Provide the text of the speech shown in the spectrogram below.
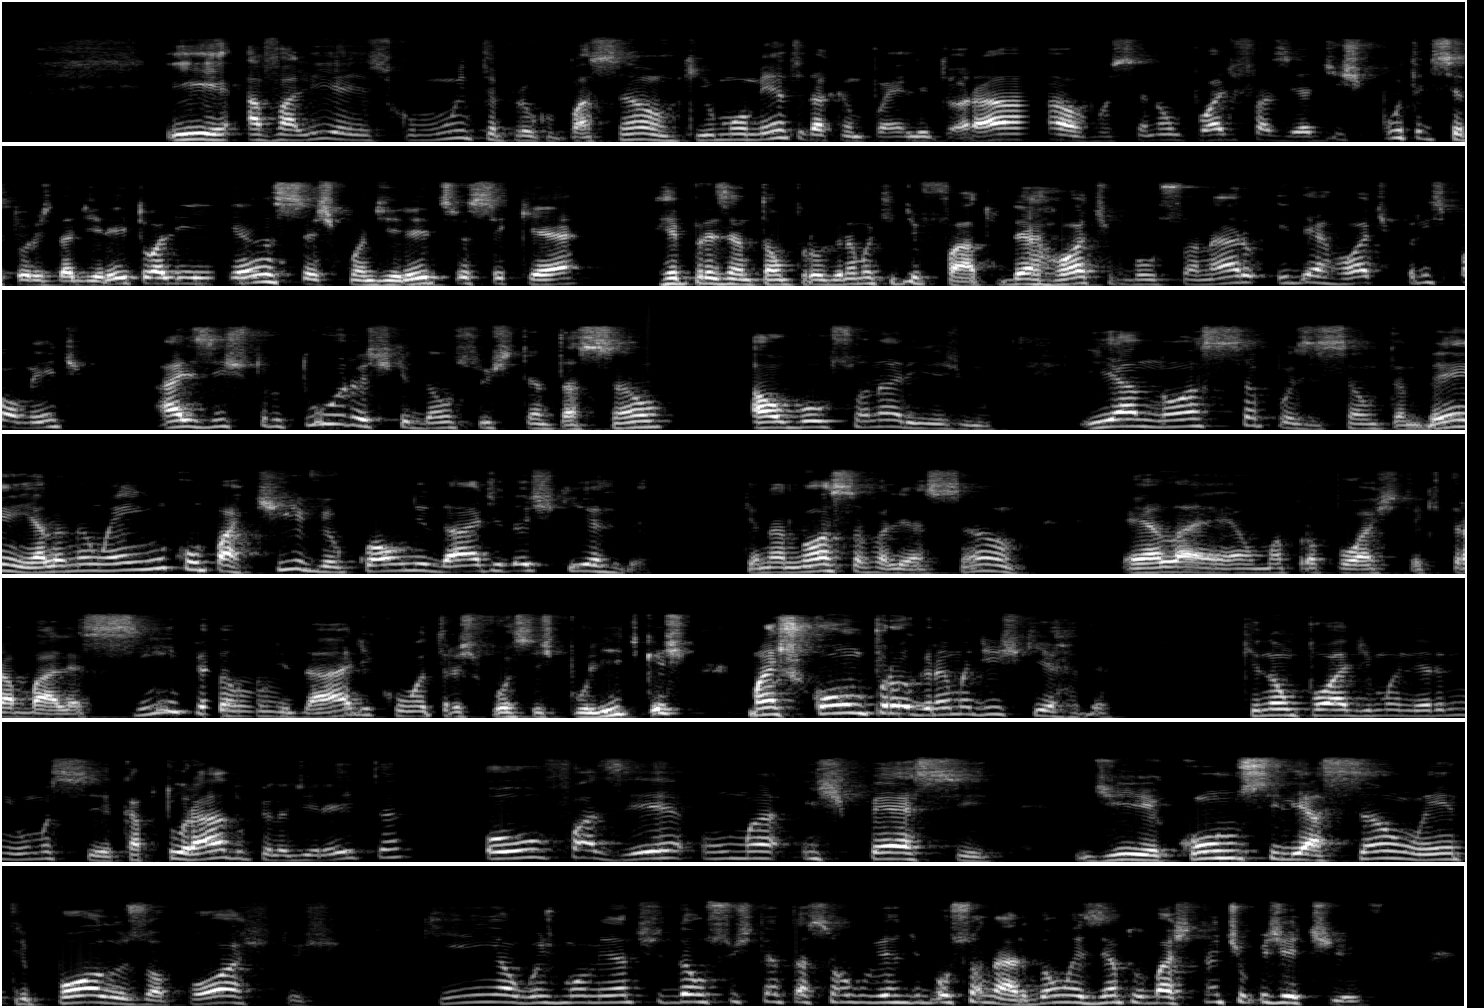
e avalia isso com muita preocupação que o momento da campanha eleitoral você não pode fazer a disputa de setores da direita ou alianças com a direita se você quer representar um programa que de fato derrote Bolsonaro e derrote principalmente as estruturas que dão sustentação ao bolsonarismo. E a nossa posição também, ela não é incompatível com a unidade da esquerda, porque na nossa avaliação ela é uma proposta que trabalha sim pela unidade com outras forças políticas, mas com um programa de esquerda, que não pode de maneira nenhuma ser capturado pela direita ou fazer uma espécie de conciliação entre polos opostos que, em alguns momentos, dão sustentação ao governo de Bolsonaro. Dou um exemplo bastante objetivo.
